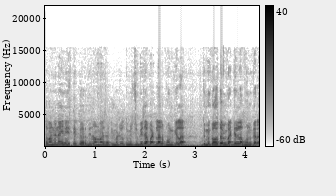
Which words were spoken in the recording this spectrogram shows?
तर म्हणे नाही नाही ते गर्दी जमवायसाठी. म्हटलं तुम्ही चुकीच्या पाटलाला फोन केला तुम्ही गौतमी पाटीलला फोन करा.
